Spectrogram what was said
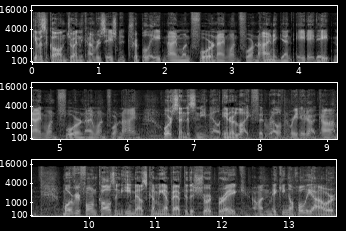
give us a call and join the conversation at 888 914 9149. Again, 888 914 9149. Or send us an email, innerlife at relevantradio.com. More of your phone calls and emails coming up after this short break on Making a Holy Hour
